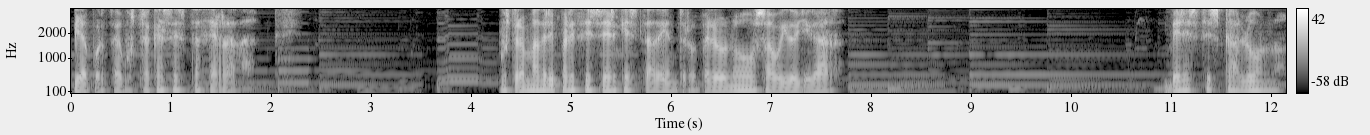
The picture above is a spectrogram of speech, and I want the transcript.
Y la puerta de vuestra casa está cerrada. Vuestra madre parece ser que está dentro, pero no os ha oído llegar. Ver este escalón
